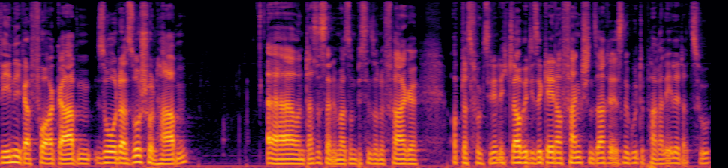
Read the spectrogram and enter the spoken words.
weniger Vorgaben so oder so schon haben äh, und das ist dann immer so ein bisschen so eine Frage, ob das funktioniert. Ich glaube, diese Gain-of-Function-Sache ist eine gute Parallele dazu.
